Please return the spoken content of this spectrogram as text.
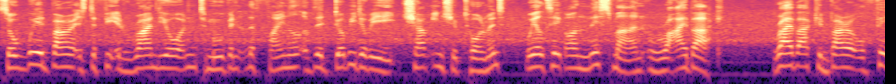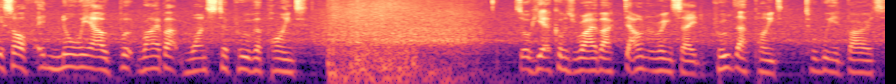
So Wade Barrett has defeated Randy Orton to move into the final of the WWE Championship Tournament. We'll take on this man, Ryback. Ryback and Barrett will face off at No Way Out, but Ryback wants to prove a point. So here comes Ryback down to ringside prove that point to Wade Barrett.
